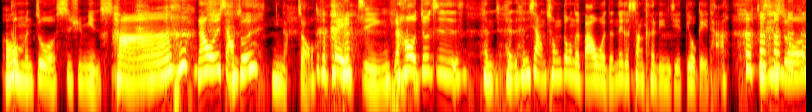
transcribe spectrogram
跟我们做视讯面试。哈，然后我就想说，你哪招？这个背景，然后就是很很很想冲动的把我的那个上课链接丢给他，就是说，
